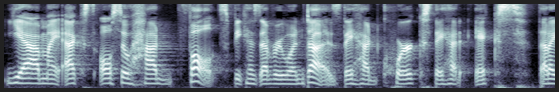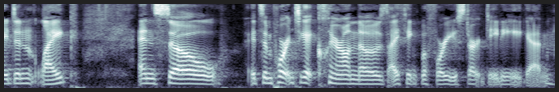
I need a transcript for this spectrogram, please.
yeah, my ex also had faults because everyone does. They had quirks, they had icks that I didn't like. And so it's important to get clear on those, I think, before you start dating again.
